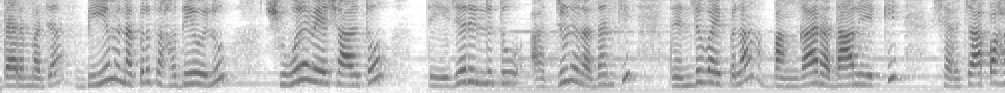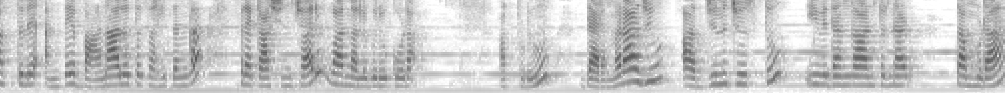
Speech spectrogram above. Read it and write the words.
ధర్మజ భీమ నకుల సహదేవులు శూరవేషాలతో తేజరిల్లుతూ అర్జున రథానికి రెండు వైపులా బంగారథాలు ఎక్కి శరచాపహస్తులే అంటే బాణాలతో సహితంగా ప్రకాశించారు వారు నలుగురు కూడా. అప్పుడు ధర్మరాజు అర్జును చూస్తూ ఈ విధంగా అంటున్నాడు. తమ్ముడా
